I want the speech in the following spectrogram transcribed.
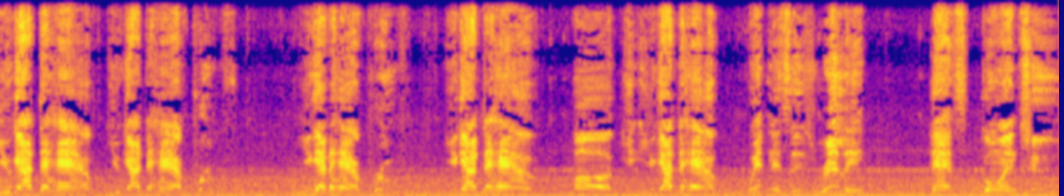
you got to have you got to have proof. You got to have proof. You got to have uh you, you got to have witnesses really that's going to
